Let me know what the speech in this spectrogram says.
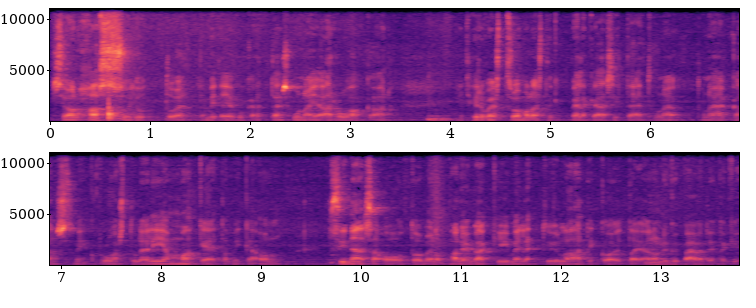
se on hassu juttu, että mitä joku käyttäisi hunajaa ruokaan. Mm. Et hirveästi suomalaistakin pelkää sitä, että hunajan kanssa niin ruoasta tulee liian makeeta, mikä on sinänsä outoa. Meillä on paljon kaikkia imellettyjä laatikoita ja no, nykypäivä tietenkin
